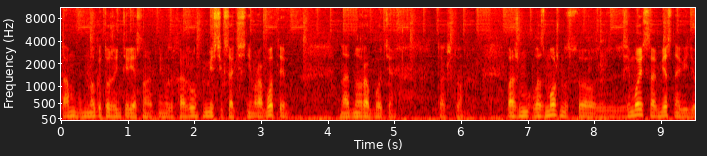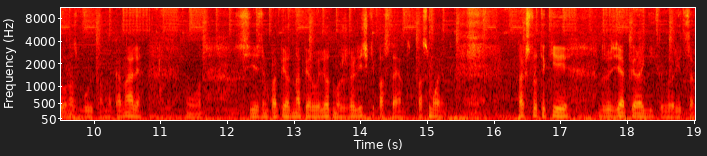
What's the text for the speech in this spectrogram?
там много тоже интересного, к нему захожу. Вместе, кстати, с ним работаем на одной работе. Так что, возм- возможно, что зимой совместное видео у нас будет там на канале. Вот. Съездим по на первый лед, может, ролички поставим, посмотрим. Так что такие, друзья, пироги, как говорится.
